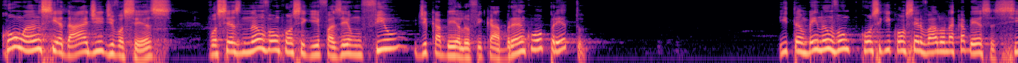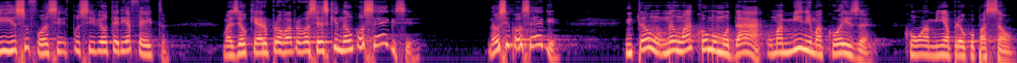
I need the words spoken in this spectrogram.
Com a ansiedade de vocês, vocês não vão conseguir fazer um fio de cabelo ficar branco ou preto e também não vão conseguir conservá-lo na cabeça. Se isso fosse possível, eu teria feito. Mas eu quero provar para vocês que não consegue-se. Não se consegue. Então, não há como mudar uma mínima coisa com a minha preocupação.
